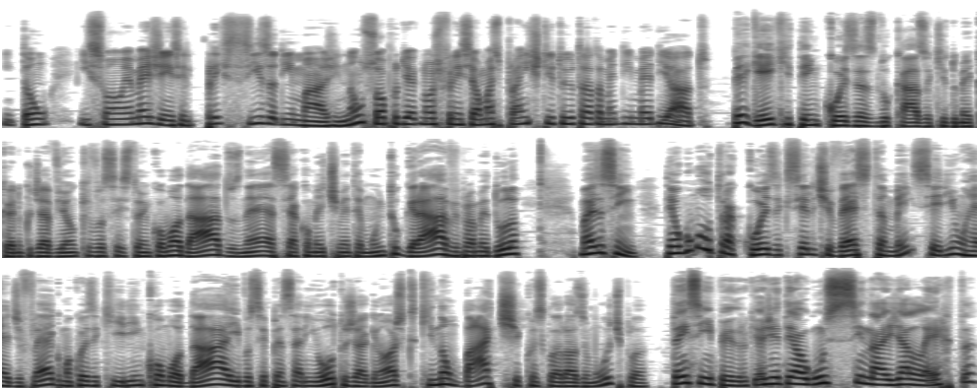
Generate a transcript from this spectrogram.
Então, isso é uma emergência. Ele precisa de imagem, não só para o diagnóstico diferencial, mas para instituir o tratamento de imediato. Peguei que tem coisas do caso aqui do mecânico de avião que vocês estão incomodados, né? Esse acometimento é muito grave para a medula. Mas assim, tem alguma outra coisa que se ele tivesse também seria um red flag, uma coisa que iria incomodar e você pensar em outros diagnósticos que não bate com esclerose múltipla? Tem sim, Pedro, que a gente tem alguns sinais de alerta,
